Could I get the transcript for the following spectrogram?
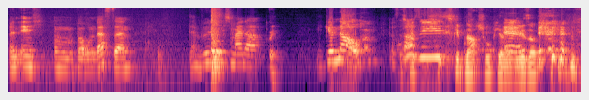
Und ich, um, warum das denn? Dann würde ich meiner. Ui. Genau. Das war es gibt Nachschub hier in den Äh. Gläsern.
